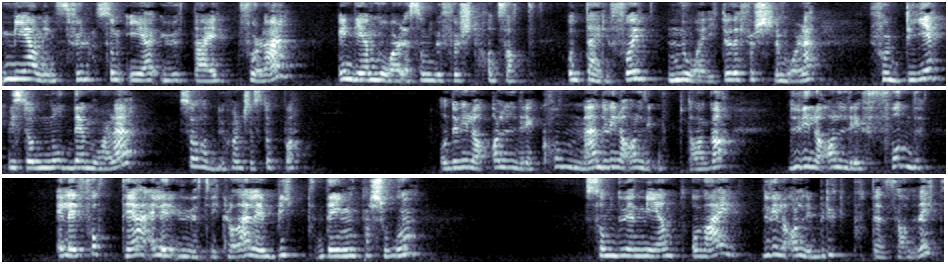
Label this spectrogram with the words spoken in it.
meningsfullt som er ute der for deg, enn det målet som du først hadde satt. Og derfor når ikke du det første målet. Fordi hvis du hadde nådd det målet, så hadde du kanskje stoppa. Og du ville aldri komme, du ville aldri oppdaga, du ville aldri fått, eller fått til, eller utvikla deg, eller blitt den personen som du er ment å være. Du ville aldri brukt potensialet ditt.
